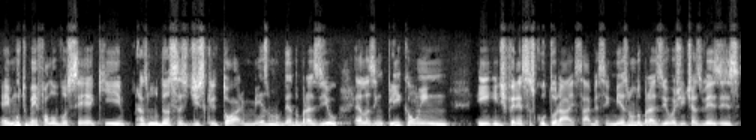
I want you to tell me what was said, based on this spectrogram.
É, e muito bem falou você que as mudanças de escritório, mesmo dentro do Brasil, elas implicam em em, em, diferenças culturais, sabe? Assim, mesmo no Brasil, a gente às vezes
